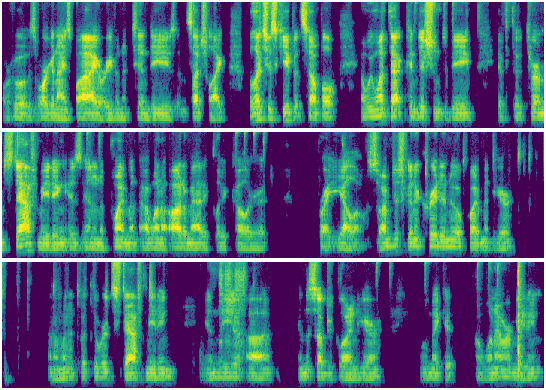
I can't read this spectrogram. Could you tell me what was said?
or who it was organized by or even attendees and such like. But let's just keep it simple. And we want that condition to be if the term staff meeting is in an appointment, I want to automatically color it bright yellow. So I'm just going to create a new appointment here. And I'm going to put the word staff meeting in the, uh, in the subject line here. We'll make it a one hour meeting.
